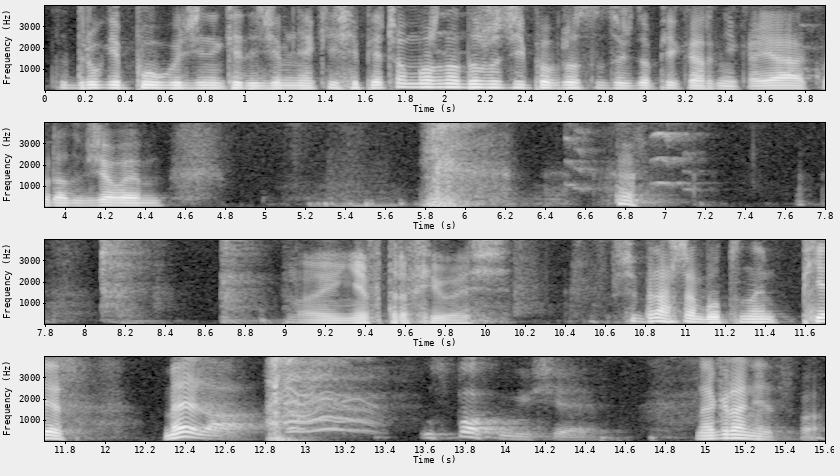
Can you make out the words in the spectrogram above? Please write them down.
te drugie pół godziny, kiedy ziemniaki się pieczą, można dorzucić po prostu coś do piekarnika. Ja akurat wziąłem. No i nie wtrafiłeś. Przepraszam, bo tu nam pies. Mela! Uspokój się. Nagranie trwa.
